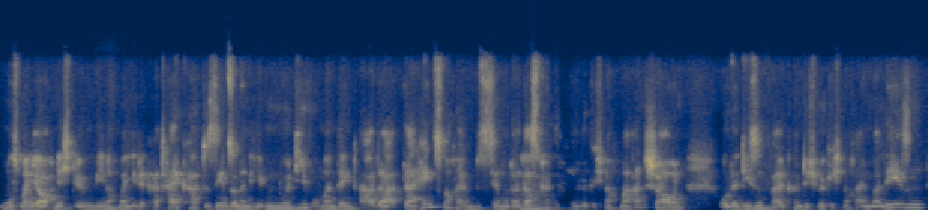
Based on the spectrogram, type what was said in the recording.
muss man ja auch nicht irgendwie noch mal jede Karteikarte sehen, sondern eben nur die, wo man denkt, ah, da, da hängt es noch ein bisschen oder das mhm. könnte ich mir wirklich noch mal anschauen oder diesen Fall könnte ich wirklich noch einmal lesen.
